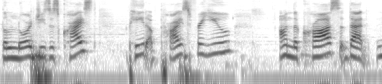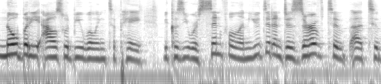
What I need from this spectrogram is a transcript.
the Lord Jesus Christ paid a price for you on the cross that nobody else would be willing to pay because you were sinful and you didn't deserve to uh, to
